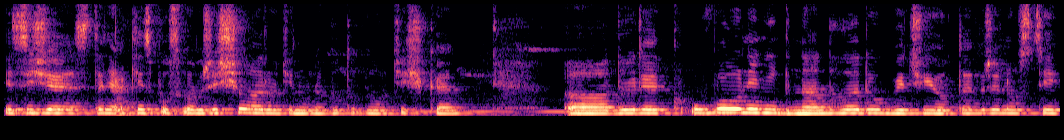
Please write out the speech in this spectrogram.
Jestliže jste nějakým způsobem řešila rodinu, nebo to bylo těžké, uh, dojde k uvolnění, k nadhledu, k větší otevřenosti,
